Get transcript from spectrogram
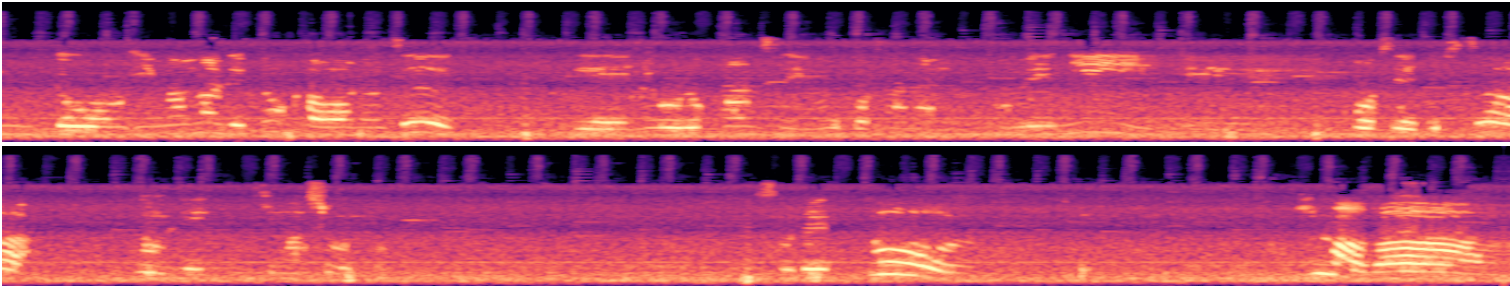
んと、今までと変わらず、えー、尿路感染を起こさないために、えー、抗生物質は飲んでいきましょうと。それと、今は、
